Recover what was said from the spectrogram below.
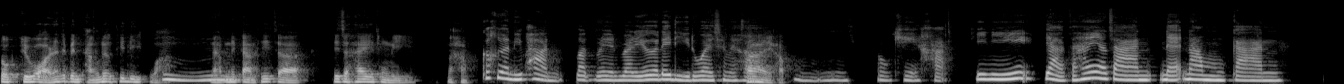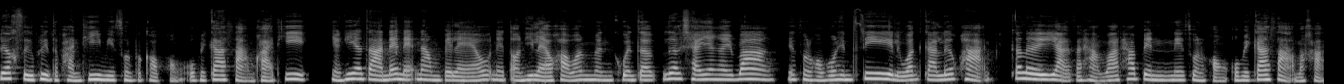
ตัว krill oil น่าจะเป็นทางเลือกที่ดีกว่าอืมนะครับในการที่จะที่จะให้ตรงนี้นะครับ ก็คืออันนี้ผ่านบัตรเบรน b บ r เ i อร์ได้ดีด้วยใช่ไหมคะใช่ครับอืมโอเคค่ะ ทีนี้อยากจะให้อาจารย์แนะนำการเลือกซื้อผลิตภัณฑ์ที่มีส่วนประกอบของโอเมก้า3ค่ะที่ อย่างที่อาจารย์ได้แนะนำไปแล้วในตอนที่แล้วค่ะว่ามันควรจะเลือกใช้ยังไงบ้าง ในส่วนของ potency หรือว่าการเลือกผ่าน ก็เลยอยากจะถามว่าถ้าเป็นในส่วนของโอเมก้า3อะค่ะ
